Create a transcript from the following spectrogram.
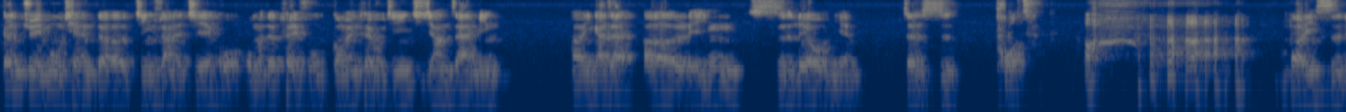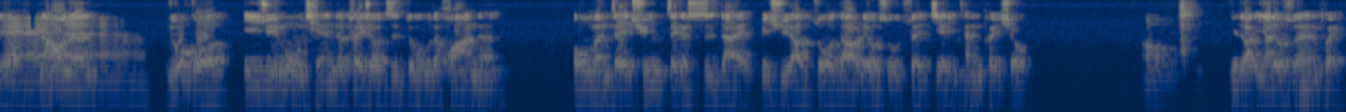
根据目前的精算的结果，我们的退抚公务员退抚基金即将在明呃，应该在二零四六年正式破产哦，二零四六，然后呢？如果依据目前的退休制度的话呢，我们这一群这个世代必须要做到六十五岁届龄才能退休。哦，也都要应该六十岁才能退。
